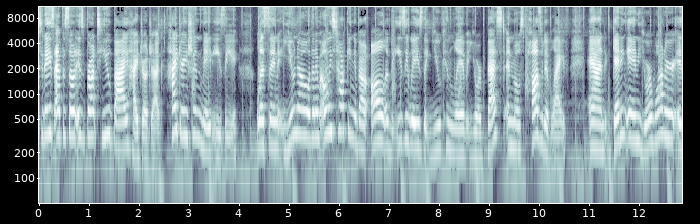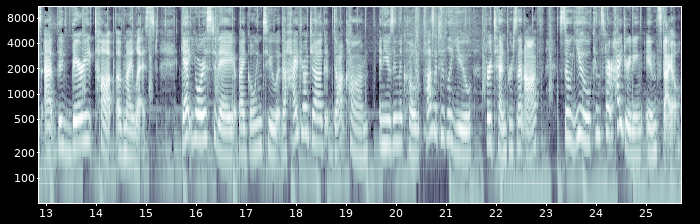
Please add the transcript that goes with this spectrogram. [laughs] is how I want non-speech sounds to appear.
Today's episode is brought to you by HydroJug, hydration made easy. Listen, you know that I'm always talking about all of the easy ways that you can live your best and most positive life, and getting in your water is at the very top of my list. Get yours today by going to thehydrojug.com and using the code POSITIVELYYOU for 10% off so you can start hydrating in style.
